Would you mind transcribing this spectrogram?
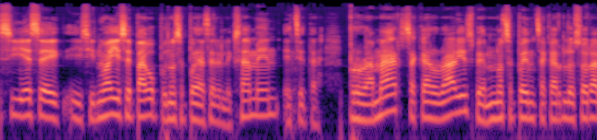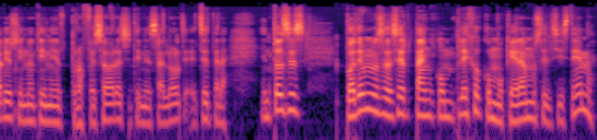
Si ese, y si no hay ese pago, pues no se puede hacer el examen, etcétera. Programar, sacar horarios, pero no se pueden sacar los horarios si no tienes profesores, si tienes salón, etcétera. Entonces, podemos hacer tan complejo como queramos el sistema.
